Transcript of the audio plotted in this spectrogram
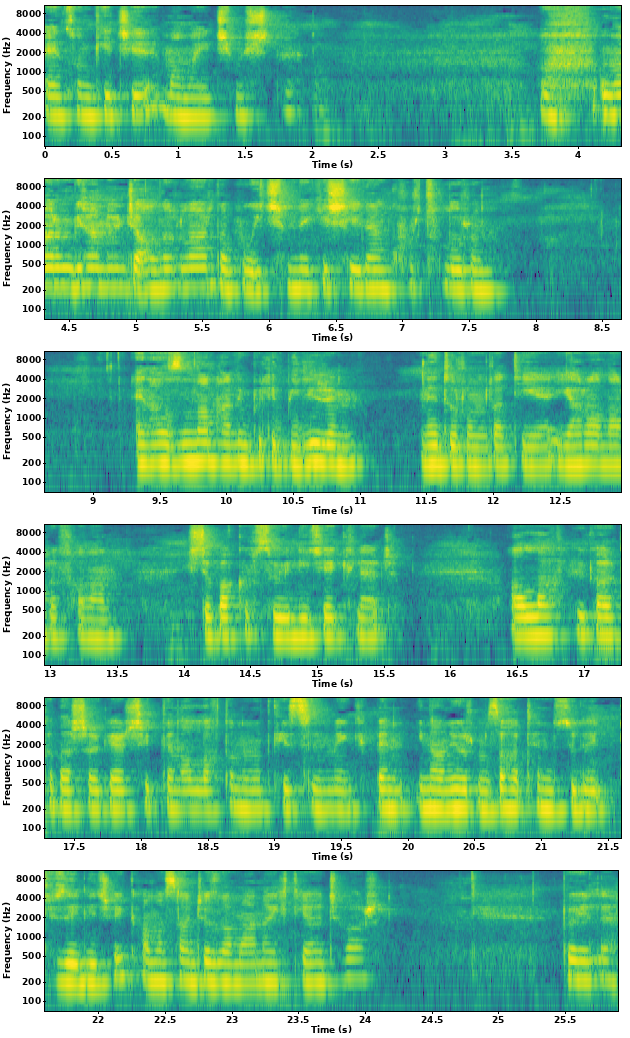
En son gece mama içmişti. Of, umarım bir an önce alırlar da bu içimdeki şeyden kurtulurum. En azından hani böyle bilirim ne durumda diye yaraları falan. İşte bakıp söyleyecekler. Allah büyük arkadaşlar gerçekten Allah'tan umut kesilmek. Ben inanıyorum zaten düzele- düzelecek ama sadece zamana ihtiyacı var. Böyle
